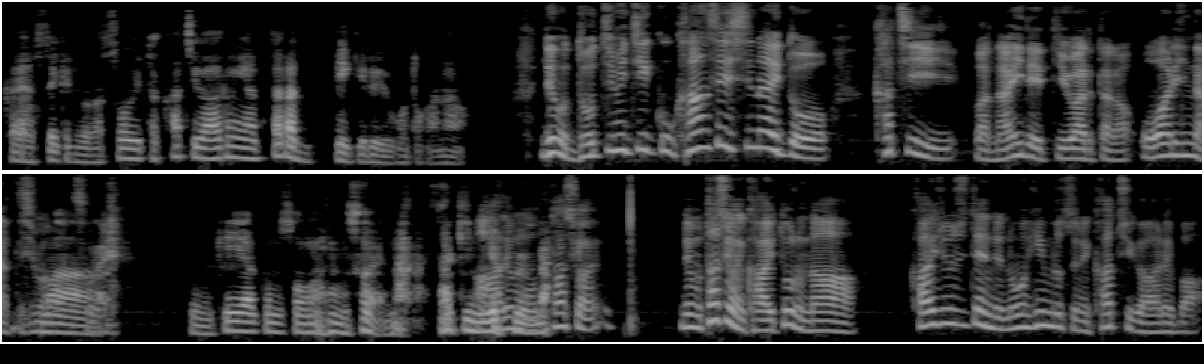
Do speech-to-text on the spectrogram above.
開発できるとか、そういった価値があるんやったらできるいうことかな。でも、どっちみち、こう、完成してないと、価値はないでって言われたら終わりになってしまうそれ。その契約のその、そうやな。先に言うな。も確かに、でも確かに書いとるな。会場時点で納品物に価値があれば、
